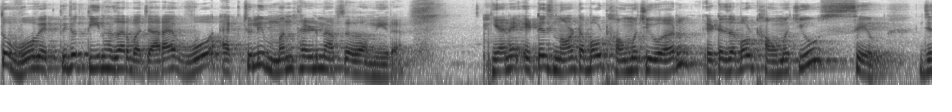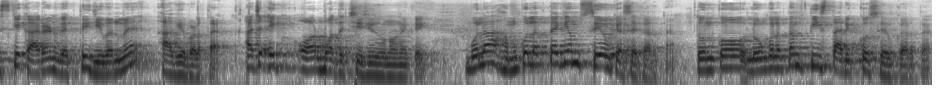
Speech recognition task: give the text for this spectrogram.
तो वो व्यक्ति जो तीन हज़ार बचा रहा है, वो एक्चुअली मंथ एंड में आपसे ज़्यादा अमीर है। यानी it is not about how much you earn it is about how much you save जिसके कारण व्यक्ति जीवन में आगे बढ़ता है। अच्छा एक और बहुत अच्छी चीज़ उन्होंने कही। बोला, हमको लगता है कि हम सेव कैसे करते हैं? तो उनको, लोगों को लगता है हम तीस तारीख को सेव करते हैं।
